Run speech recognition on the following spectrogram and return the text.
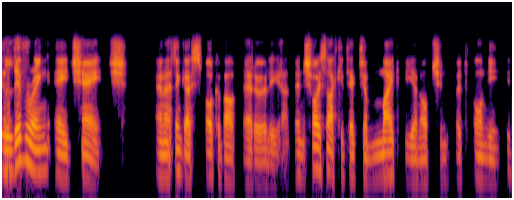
delivering a change, and I think I spoke about that earlier, then choice architecture might be an option, but only it,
